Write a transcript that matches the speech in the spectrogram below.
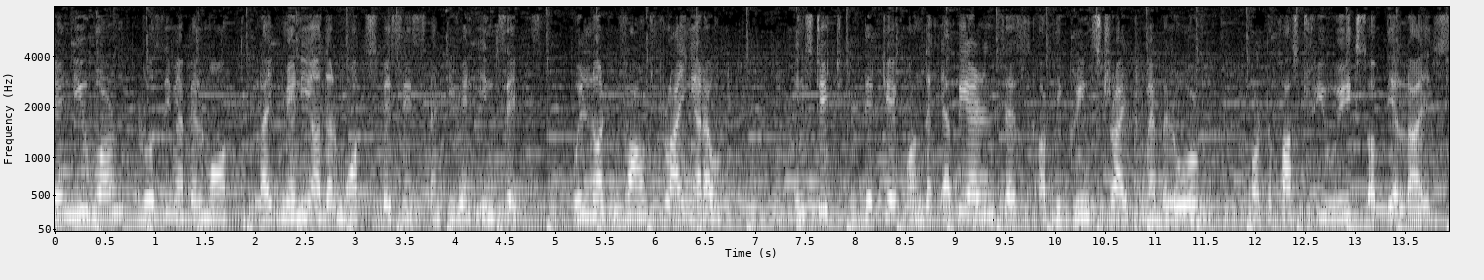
A newborn rosy maple moth, like many other moth species and even insects, will not be found flying around. Instead, they take on the appearances of the green striped maple worm for the first few weeks of their lives.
